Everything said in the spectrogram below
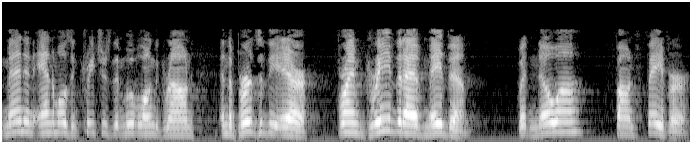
men and animals and creatures that move along the ground, and the birds of the air, for I am grieved that I have made them. But Noah found favor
